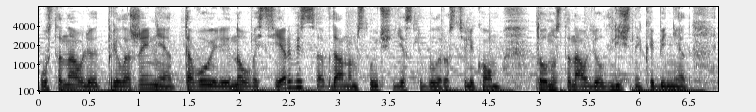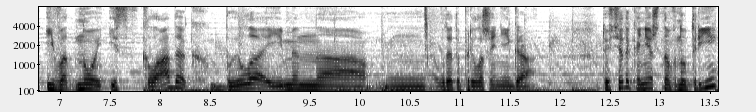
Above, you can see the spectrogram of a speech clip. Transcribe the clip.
устанавливает приложение того или иного сервиса. В данном случае, если был Ростелеком, то он устанавливал личный кабинет. И в одной из вкладок было именно вот это приложение игра. То есть это, конечно, внутри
